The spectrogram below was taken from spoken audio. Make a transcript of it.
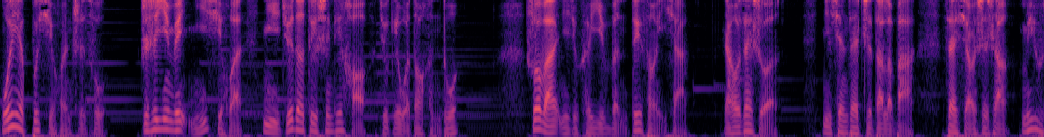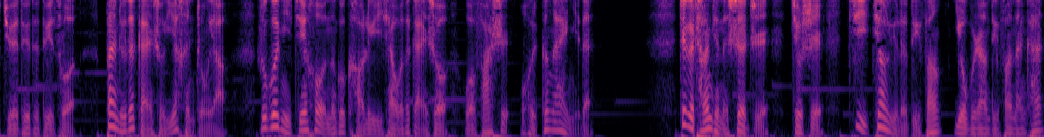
我也不喜欢吃醋，只是因为你喜欢，你觉得对身体好，就给我倒很多。说完，你就可以吻对方一下，然后再说，你现在知道了吧？在小事上没有绝对的对错，伴侣的感受也很重要。如果你今后能够考虑一下我的感受，我发誓我会更爱你的。这个场景的设置就是既教育了对方，又不让对方难堪。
